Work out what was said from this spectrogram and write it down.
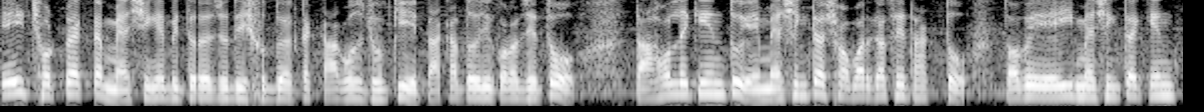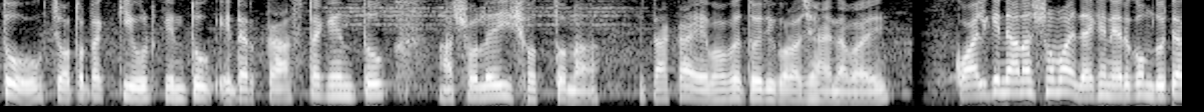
এই ছোট্ট একটা মেশিনের ভিতরে যদি শুধু একটা কাগজ ঢুকিয়ে টাকা তৈরি করা যেত, তাহলে কিন্তু এই মেশিনটা সবার কাছেই থাকতো। তবে এই মেশিনটা কিন্তু যতটা কিউট কিন্তু এটার কাজটা কিন্তু আসলেই সত্য না। টাকা এভাবে তৈরি করা যায় না ভাই। কয়েল কিনে আনার সময় দেখেন এরকম দুইটা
